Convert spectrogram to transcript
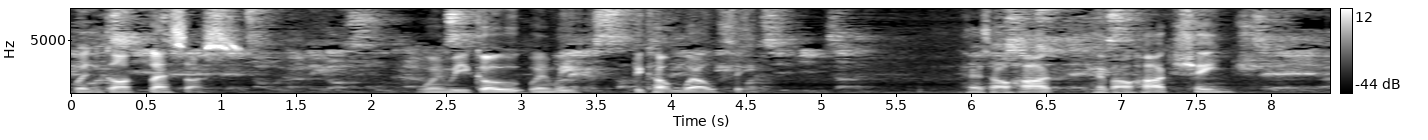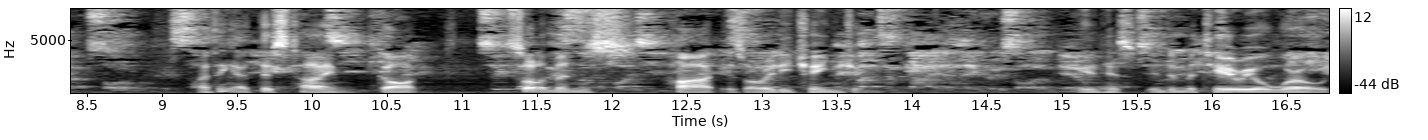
When God bless us, when we go, when we become wealthy, has our heart have our heart changed? I think at this time, God, Solomon's heart is already changing. In his in the material world,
